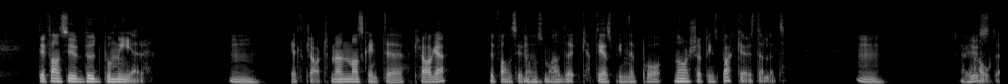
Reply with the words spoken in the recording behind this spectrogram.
Det fanns ju bud på mer, Mm. helt klart. Men man ska inte klaga. Det fanns ju Mm. de som hade kaptensbindeln på Norrköpingsbackar istället. Mm. Ja, just det.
